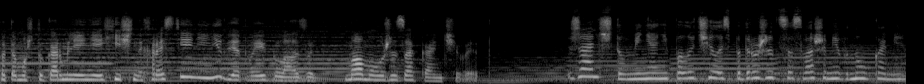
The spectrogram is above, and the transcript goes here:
потому что кормление хищных растений не для твоих глазок. Мама уже заканчивает. Жаль, что у меня не получилось подружиться с вашими внуками.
